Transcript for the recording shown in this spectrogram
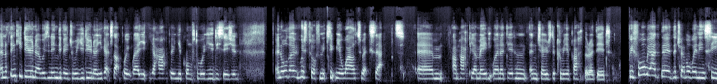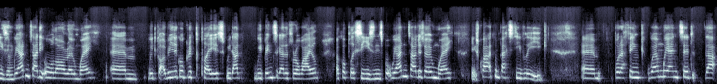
and I think you do know as an individual, you do know you get to that point where you're happy and you're comfortable with your decision. And although it was tough and it took me a while to accept, um, I'm happy I made it when I did and, and chose the career path that I did. Before we had the, the treble winning season, we hadn't had it all our own way. Um, we'd got a really good group of players. We'd had we'd been together for a while, a couple of seasons, but we hadn't had his own way. It's quite a competitive league. Um, but I think when we entered that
